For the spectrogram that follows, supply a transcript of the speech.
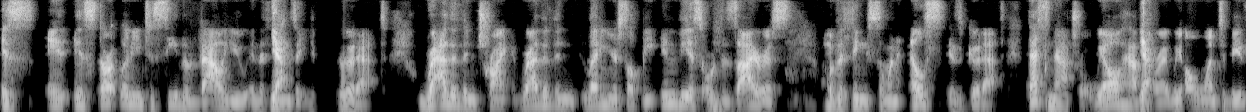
is is start learning to see the value in the Yeah. things that you're good at, rather than trying rather than letting yourself be envious or desirous of the things someone else is good at. That's natural. We all have that, right? We all want to be,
